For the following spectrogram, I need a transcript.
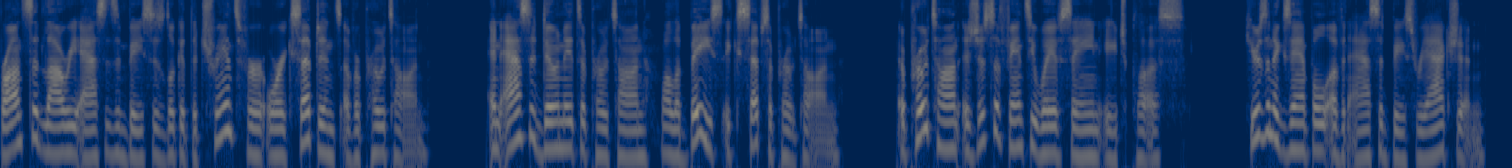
Bronsted-Lowry acids and bases look at the transfer or acceptance of a proton. An acid donates a proton while a base accepts a proton. A proton is just a fancy way of saying H+. Here's an example of an acid-base reaction.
